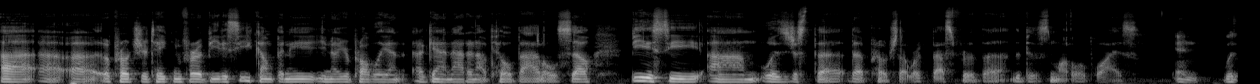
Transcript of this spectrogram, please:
uh, uh, uh, approach you're taking for a B2C company, you know you're probably in, again at an uphill battle. So B2C um, was just the the approach that worked best for the the business model of Wize. And was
